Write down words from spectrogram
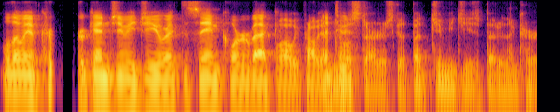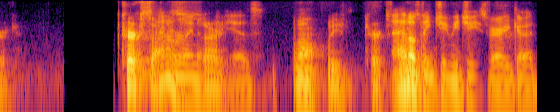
well, then we have Kirk and Jimmy G, who are like the same quarterback. Well, we probably have And no two- starters, but Jimmy G is better than Kirk. Kirk sucks. I don't really know Sorry. who he is. Well, we Kirk's. I don't think Jimmy G is very good.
